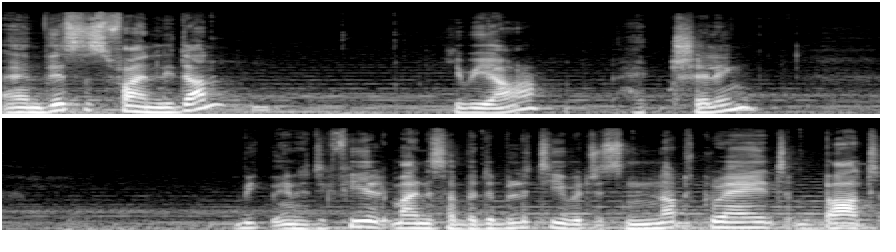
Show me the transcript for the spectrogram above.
And this is finally done. Here we are, chilling. Weak magnetic field minus habitability, which is not great, but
